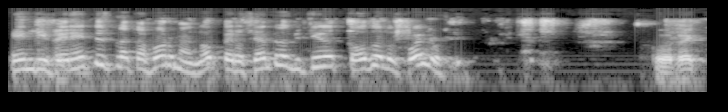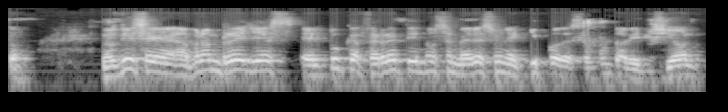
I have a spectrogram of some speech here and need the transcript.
en diferentes plataformas, ¿no? Pero se han transmitido todos los juegos. Correcto. Nos dice Abraham Reyes, el Tuca Ferretti no se merece un equipo de segunda división,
